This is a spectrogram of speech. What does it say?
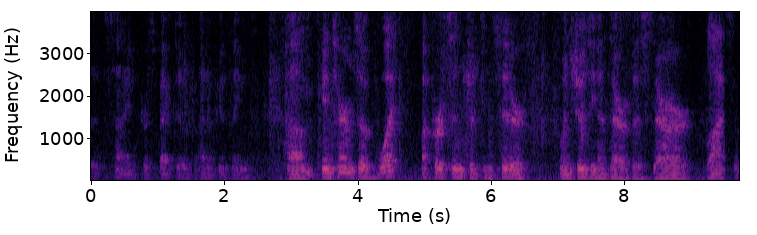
uh, side perspective on a few things. Um, in terms of what a person should consider when choosing a therapist, there are lots of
